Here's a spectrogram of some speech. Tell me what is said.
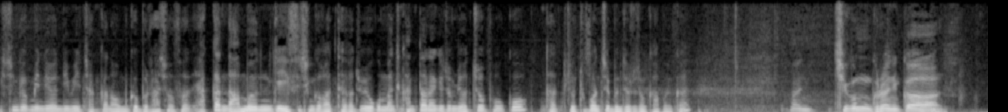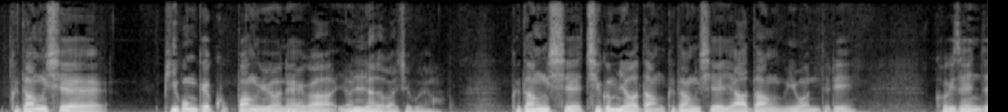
신경민 의원님이 잠깐 언급을 하셔서 약간 남은 게 있으신 것 같아가지고 요것만 간단하게 좀 여쭤보고 두 번째 문제로 좀 가볼까요? 아니, 지금 그러니까 음. 그 당시에 비공개 국방위원회가 열려가지고요. 그 당시에 지금 여당, 그 당시에 야당 의원들이 거기서 이제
